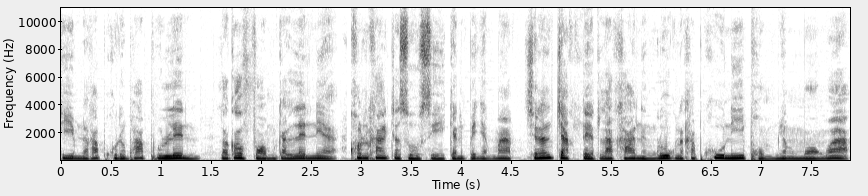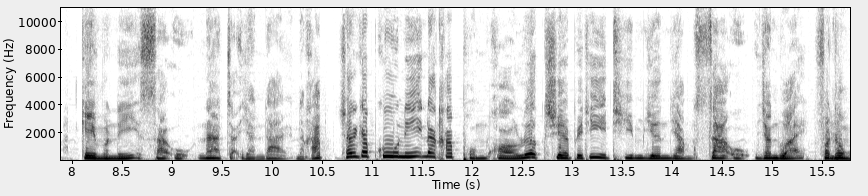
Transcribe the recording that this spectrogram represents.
ทีมนะครับคุณภาพผู้เล่น แล้วก็ฟอร์มการเล่นเนี่ยค่อนข้างจะสูสีกันเป็นอย่างมาก ฉะนั้นจากเรทราคา 1 ลูกนะครับคู่นี้ผมยังมองว่าเกมวันนี้ซาอุน่าจะยันได้นะครับฉะนั้นครับคู่นี้นะครับผมขอเลือกเชียร์ไปที่ทีมเยือนอย่างซาอุยันไว้ฟันธง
